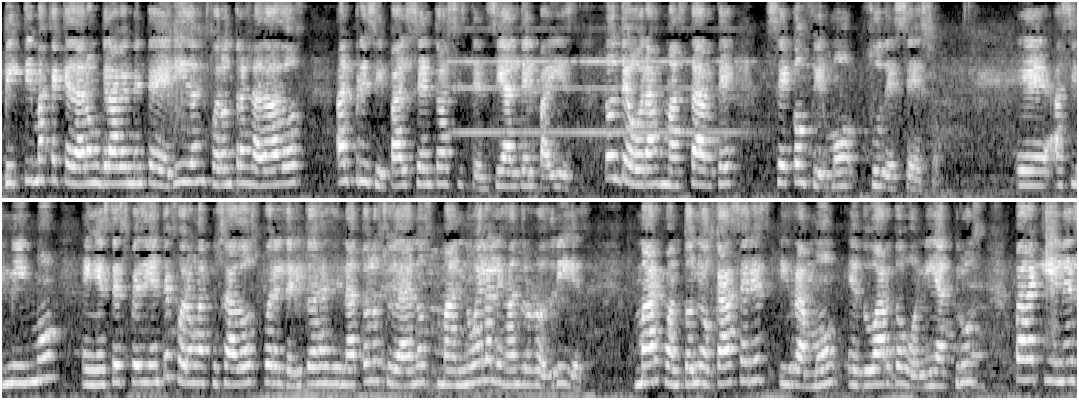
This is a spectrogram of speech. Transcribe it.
víctimas que quedaron gravemente heridas y fueron trasladados al principal centro asistencial del país, donde horas más tarde se confirmó su deceso. Eh, asimismo, en este expediente fueron acusados por el delito de asesinato los ciudadanos Manuel Alejandro Rodríguez, Marco Antonio Cáceres y Ramón Eduardo Bonilla Cruz, para quienes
